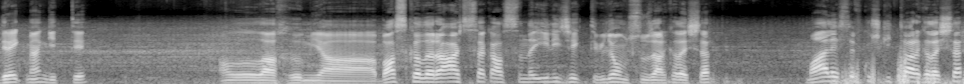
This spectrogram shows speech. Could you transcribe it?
Direktmen gitti. Allah'ım ya. Baskaları açsak aslında inecekti biliyor musunuz arkadaşlar? Maalesef kuş gitti arkadaşlar.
